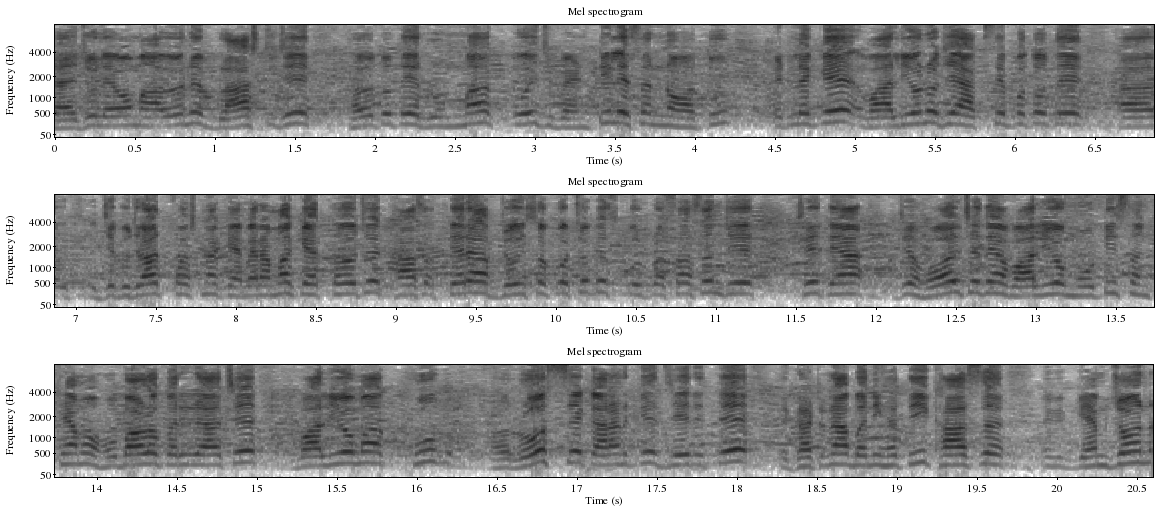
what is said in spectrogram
જાયજો લેવામાં આવ્યો અને બ્લાસ્ટ જે થયો હતો, તે રૂમમાં કોઈ જ વેન્ટિલેશન નહોતું. એટલે કે વાલીઓનો જે આક્ષેપ હતો તે જે ગુજરાત ફર્સ્ટના કેમેરામાં કેદ થયો છે. ખાસ અત્યારે આપ જોઈ શકો છો કે સ્કૂલ પ્રશાસન જે છે, ત્યાં જે હોલ છે, ત્યાં વાલીઓ મોટી સંખ્યામાં હોબાળો કરી રહ્યા છે. વાલીઓમાં ખૂબ રોષ છે, કારણ કે જે રીતે ઘટના બની હતી, ખાસ ગેમ ઝોન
